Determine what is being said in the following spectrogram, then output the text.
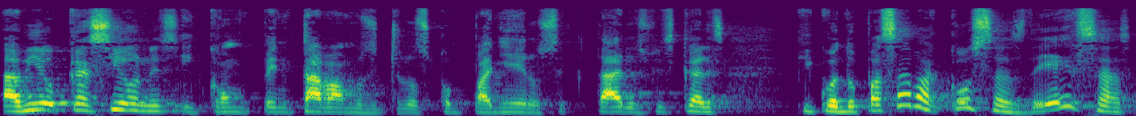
había ocasiones, y comentábamos entre los compañeros secretarios fiscales, que cuando pasaba cosas de esas,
